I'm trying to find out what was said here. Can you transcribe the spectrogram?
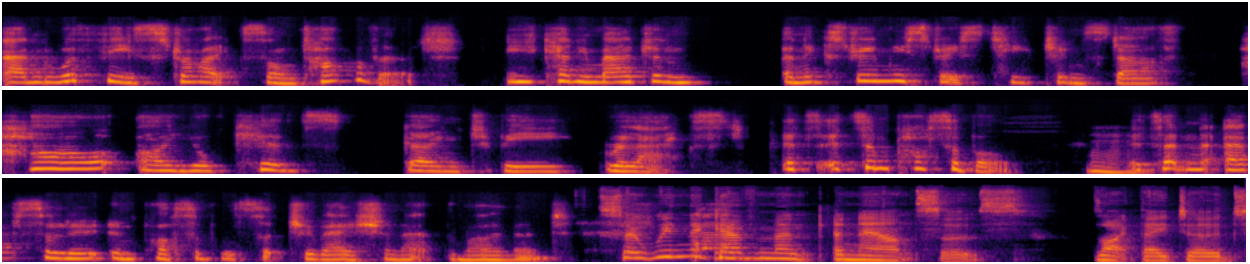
And with these strikes on top of it, you can imagine an extremely stressed teaching staff. How are your kids going to be relaxed? It's it's impossible. Mm. It's an absolute impossible situation at the moment. So when the um, government announces like they did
